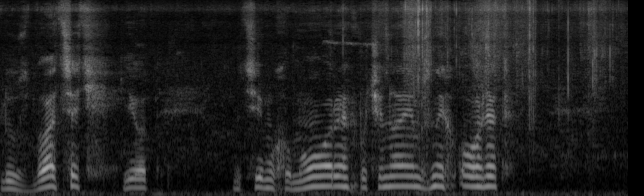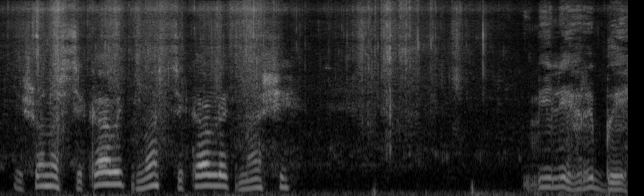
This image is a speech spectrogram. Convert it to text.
плюс 20. І от ці мухомори, починаємо з них огляд. І що нас цікавить? Нас цікавлять наші білі гриби.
